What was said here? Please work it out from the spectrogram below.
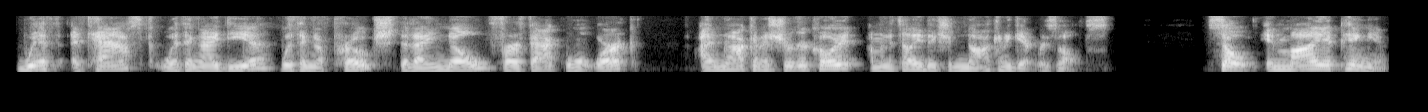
with a task, with an idea, with an approach that I know for a fact won't work, I'm not going to sugarcoat it. I'm going to tell you that you're not going to get results. So, in my opinion,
